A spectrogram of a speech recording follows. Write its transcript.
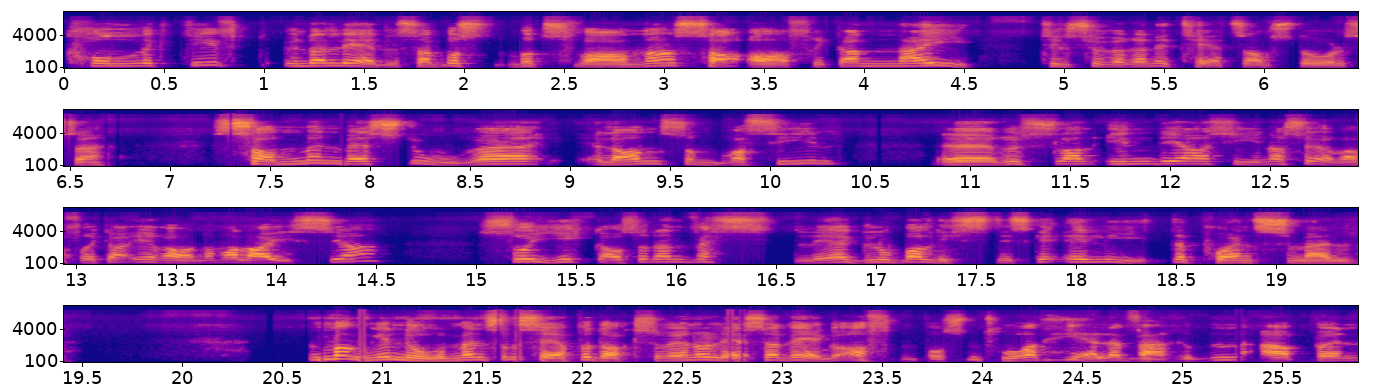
Kollektivt, under ledelse av Botswana, sa Afrika nei til suverenitetsavståelse. Sammen med store land som Brasil, eh, Russland, India, Kina, Sør-Afrika, Iran og Malaysia, så gikk altså den vestlige globalistiske elite på en smell mange nordmenn som ser på Dagsrevyen og leser VG og Aftenposten, tror at hele verden er på en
